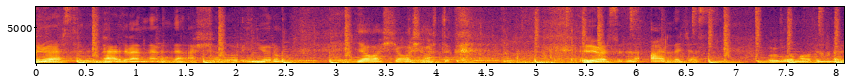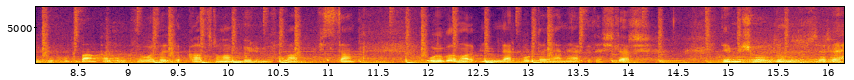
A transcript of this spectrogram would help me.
üniversitenin merdivenlerinden aşağı doğru iniyorum. Yavaş yavaş artık üniversiteden ayrılacağız. Uygulamalı bilimler yüksek oldu. Bankacılık, sigortacılık, gastronomi bölümü falan fistan. Uygulamalı bilimler burada yani arkadaşlar. Demiş olduğunuz üzere.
